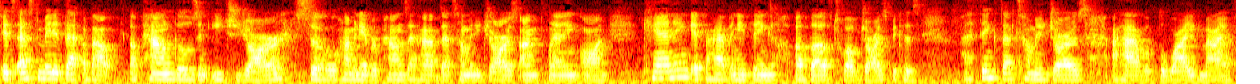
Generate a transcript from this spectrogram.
It's estimated that about a pound goes in each jar. So how many ever pounds I have, that's how many jars I'm planning on canning if I have anything above 12 jars because I think that's how many jars I have of the wide mouth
